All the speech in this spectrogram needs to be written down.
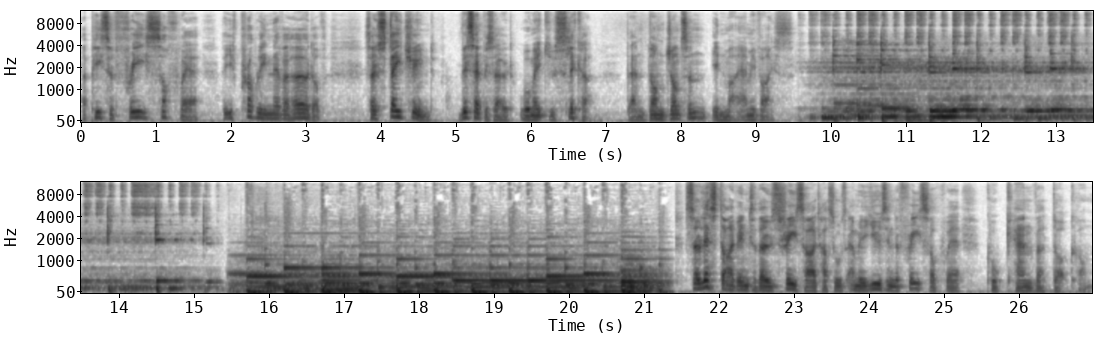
a piece of free software that you've probably never heard of. So stay tuned. This episode will make you slicker than Don Johnson in Miami Vice. So let's dive into those three side hustles and we're using the free software called canva.com.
